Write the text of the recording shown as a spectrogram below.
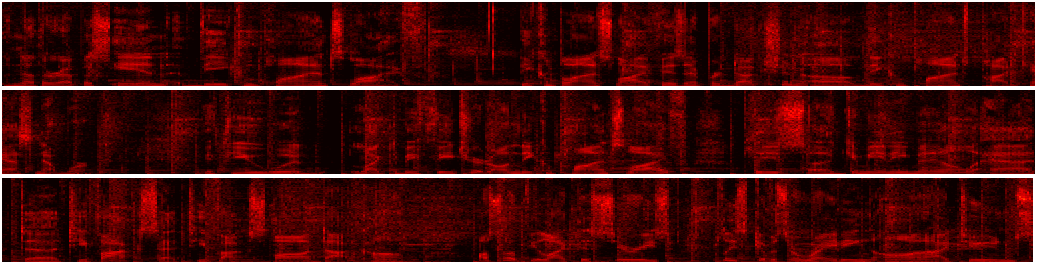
another episode in The Compliance Life. The Compliance Life is a production of the Compliance Podcast Network. If you would like to be featured on The Compliance Life, please uh, give me an email at uh, tfox at tfoxlaw.com. Also, if you like this series, please give us a rating on iTunes.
